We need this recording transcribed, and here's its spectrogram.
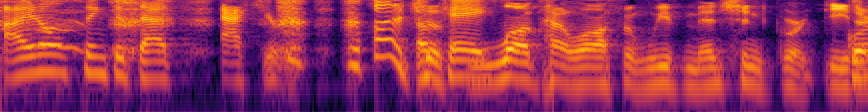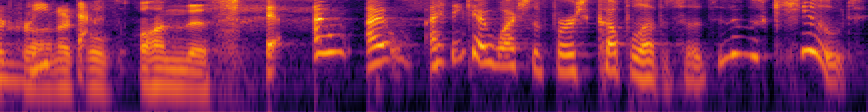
I don't think that that's accurate. I just okay? love how often we've mentioned Gordita, Gordita. Chronicles on this. I, I, I, think I watched the first couple episodes. It was cute.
